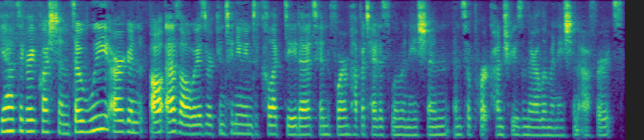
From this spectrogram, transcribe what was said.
Yeah, it's a great question. So we are going to, as always, we're continuing to collect data to inform hepatitis elimination and support countries in their elimination efforts.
